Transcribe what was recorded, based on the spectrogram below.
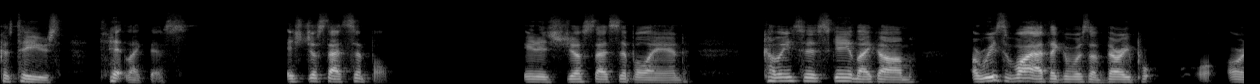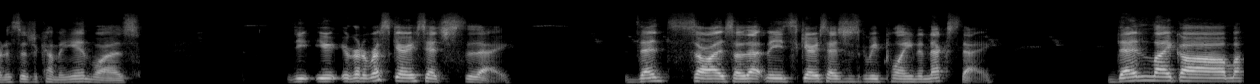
continues to hit like this, it's just that simple. It is just that simple. And coming to this game, like um, a reason why I think it was a very poor or a decision coming in was you, you you're going to rest Gary Sanchez today then so so that means Gary Sanchez is gonna be playing the next day. Then like um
